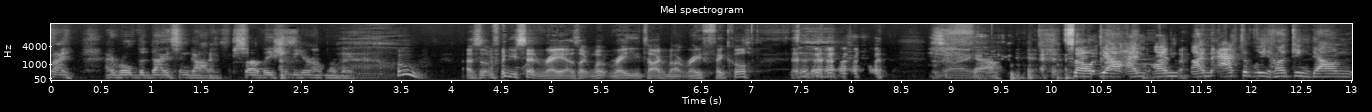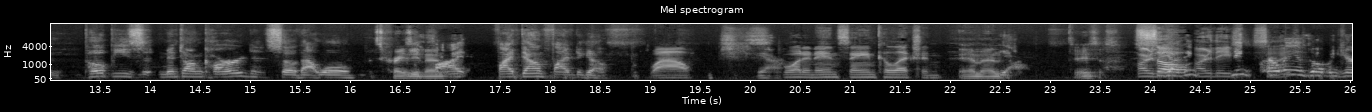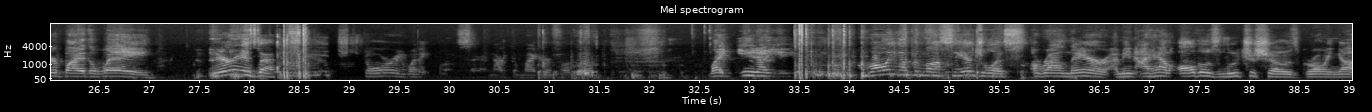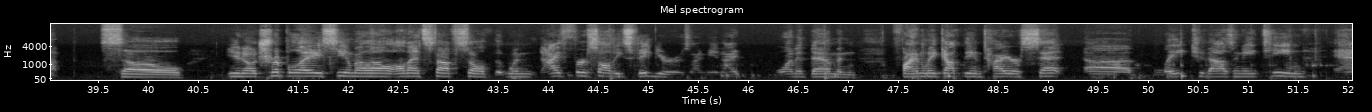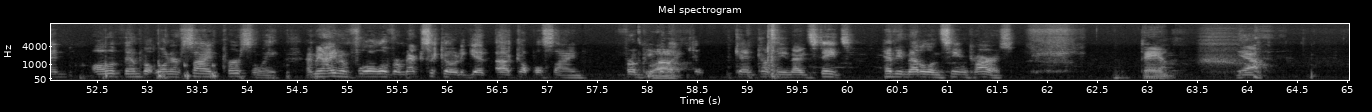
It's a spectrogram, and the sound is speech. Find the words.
I I rolled the dice and got them. So they should be here on Monday. Wow. Ooh. I was, when you said Ray, I was like, "What Ray you talking about? Ray Finkle?" Sorry. Yeah. So yeah, I'm I'm I'm actively hunting down Popey's mint on card. So that will It's crazy, man. five five down, five to go. Wow. Yeah. What an insane collection. Yeah, man. Yeah. Jesus. Are So- they are they Pete signed? Killian's over here, by the way. There is a huge story when it. Sorry, I knocked the microphone. down. like you know, you, growing up in Los Angeles around there, I mean, I had all those lucha shows growing up. So, you know, AAA, CMLL, all that stuff. So when I first saw these figures, I mean, I wanted them and finally got the entire set uh, late 2018, and all of them but one are signed personally. I mean, I even flew all over Mexico to get a couple signed from people Wow. that can't- can't come to the United States. Heavy metal and Cien Caras. Damn. Yeah.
